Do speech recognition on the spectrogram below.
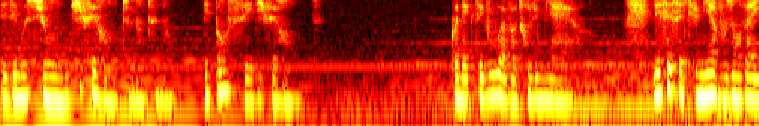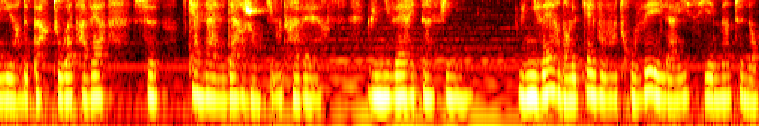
des émotions différentes maintenant des pensées différentes. Connectez-vous à votre lumière. Laissez cette lumière vous envahir de partout à travers ce canal d'argent qui vous traverse. L'univers est infini. L'univers dans lequel vous vous trouvez est là, ici et maintenant.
